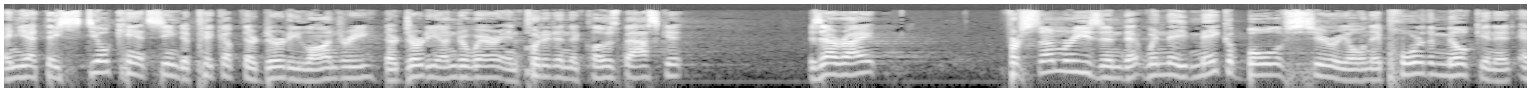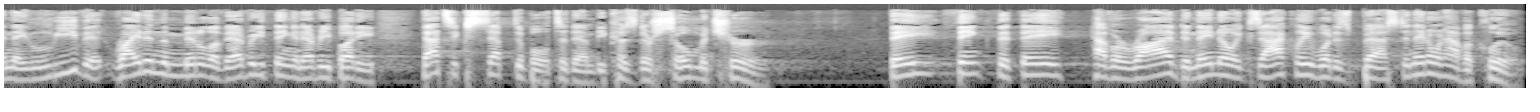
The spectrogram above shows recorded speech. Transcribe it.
and yet they still can't seem to pick up their dirty laundry, their dirty underwear, and put it in the clothes basket. Is that right? For some reason that when they make a bowl of cereal and they pour the milk in it and they leave it right in the middle of everything and everybody, that's acceptable to them because they're so mature. They think that they have arrived and they know exactly what is best and they don't have a clue.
